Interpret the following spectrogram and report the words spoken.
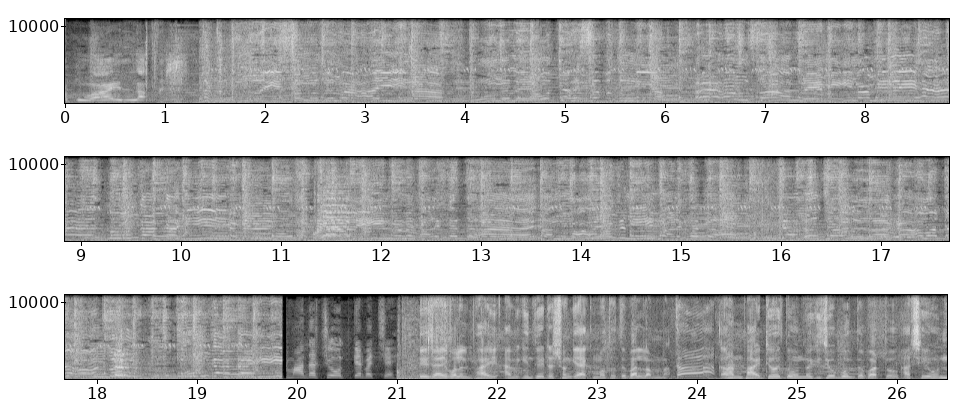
আপু আই কে বাচ্চে? যে যাই বলেন ভাই আমি কিন্তু এটার সঙ্গে একমত হতে পারলাম না। কারণ ভাইটি হয়তো অন্য কিছু বলতে পারতো আর সেই অন্য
